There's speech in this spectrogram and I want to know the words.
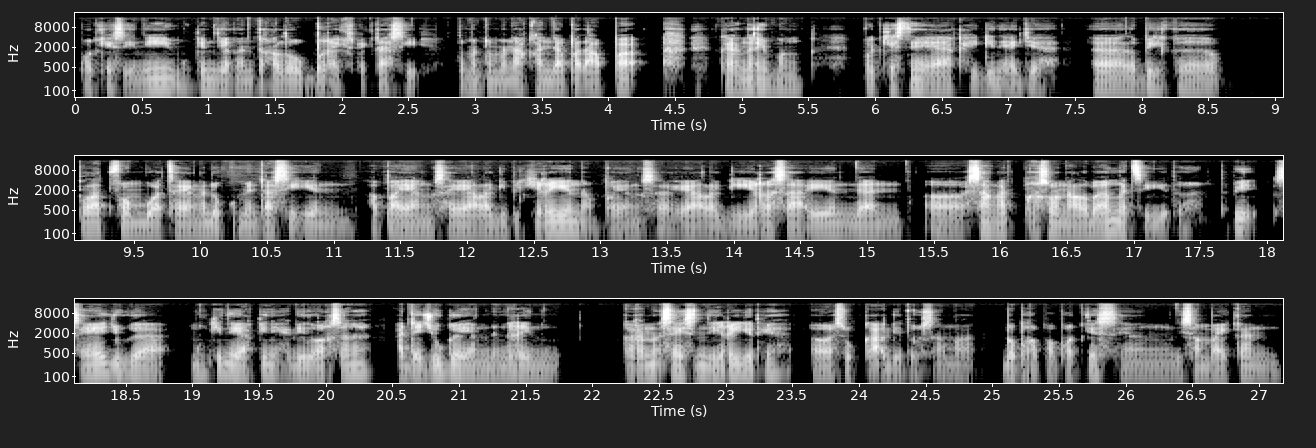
podcast ini mungkin jangan terlalu berekspektasi teman-teman akan dapat apa karena emang podcastnya ya kayak gini aja. Uh, lebih ke platform buat saya ngedokumentasiin apa yang saya lagi pikirin, apa yang saya lagi rasain dan uh, sangat personal banget sih gitu. Tapi saya juga mungkin yakin ya di luar sana ada juga yang dengerin karena saya sendiri gitu ya uh, suka gitu sama beberapa podcast yang disampaikan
